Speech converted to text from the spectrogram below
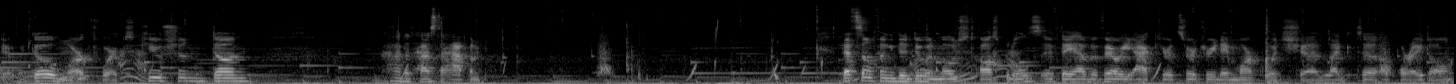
There we go. Marked for execution. Done. Ah, that has to happen. That's something they do in most hospitals. If they have a very accurate surgery, they mark which uh, leg to operate on,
